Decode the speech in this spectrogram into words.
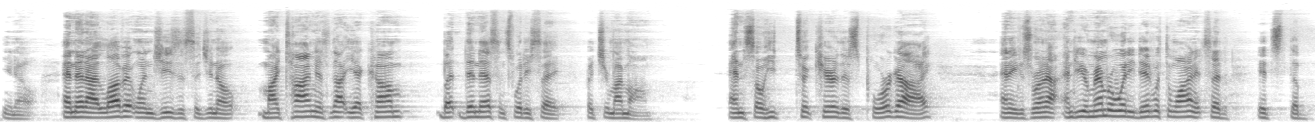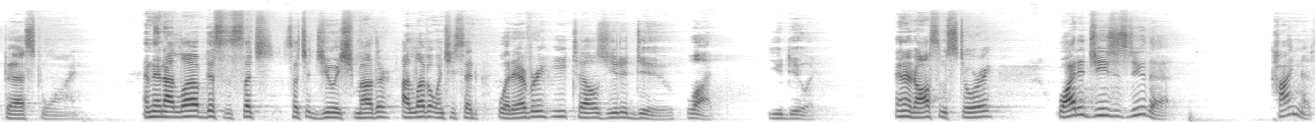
You know. And then I love it when Jesus said, You know, my time has not yet come. But then, essence, what did he say? But you're my mom. And so he took care of this poor guy and he was running out. And do you remember what he did with the wine? It said, It's the best wine. And then I love this is such, such a Jewish mother. I love it when she said, Whatever he tells you to do, what? You do it. And an awesome story? Why did Jesus do that? Kindness.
